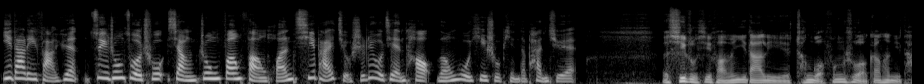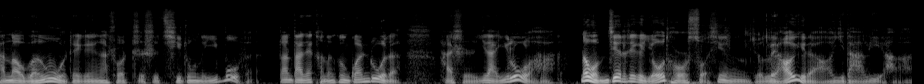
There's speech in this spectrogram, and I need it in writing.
意大利法院最终作出向中方返还七百九十六件套文物艺术品的判决。呃，习主席访问意大利成果丰硕。刚才你谈到文物，这个应该说只是其中的一部分，但大家可能更关注的还是一带一路了哈。那我们借着这个由头，索性就聊一聊意大利哈，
